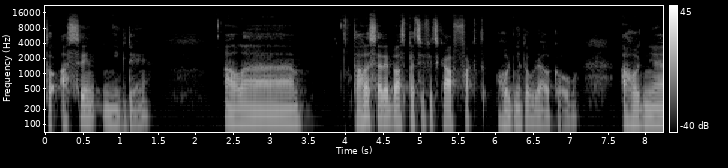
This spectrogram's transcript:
to asi nikdy, ale tahle série byla specifická fakt hodně tou délkou a hodně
